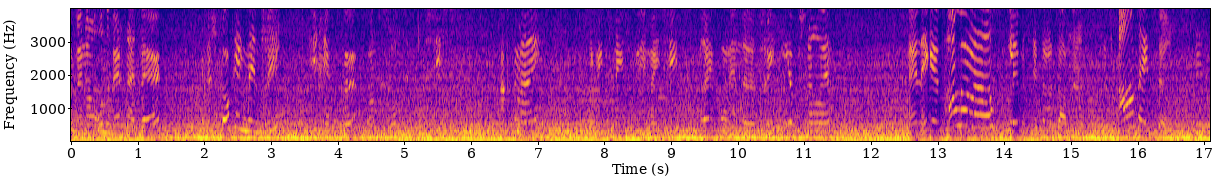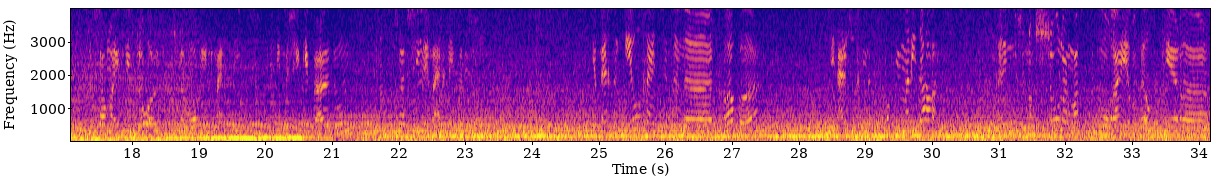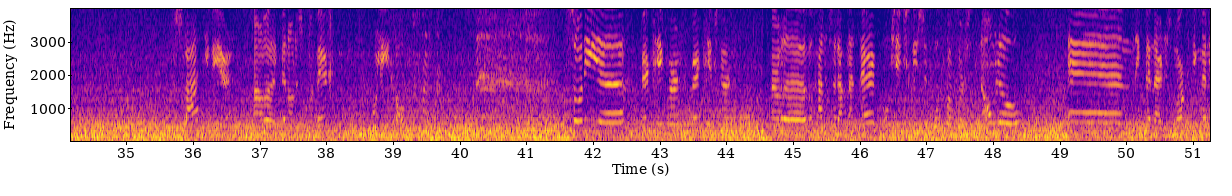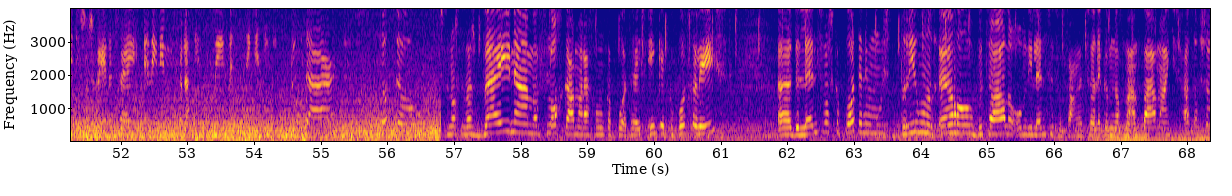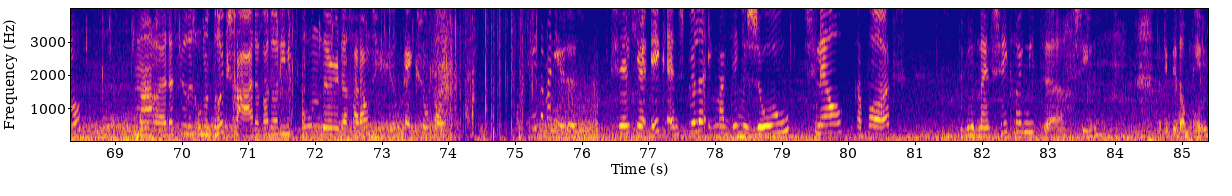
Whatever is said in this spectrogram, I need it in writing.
Ik ben al onderweg naar het werk. Het is fucking min 3. Ik zie geen fuck, want de zon zit precies achter mij. Ik weet geen eens jullie mij zien. Ik gewoon in de 3 hier op de snelweg. En ik heb allemaal lippenstift aan mijn tanden. Dat is altijd zo. Ik zal maar even die blow uit. Volgens mij horen jullie mij niet. En die muziek even uitdoen. En volgens mij zien jullie mij niet aan die zon. Ik heb echt een eeuwigheid zitten krabben. Die ijzer ging fucking niet af. En ik moest ook nog zo lang wachten ik kon rijden. Want elke keer uh, slaat hij weer. Maar uh, ik ben nou dus onderweg. Ik moet ook een collega. Sorry uh, werkgever, werkgeefster. Maar we gaan dus vandaag naar het werk. OC Exclusive hoofdkantoor zit in Almelo. En ik ben daar dus marketingmanager zoals ik al eerder zei. En ik neem jullie vandaag even mee met de dingen die ik doe daar. Dus zo. Vanochtend was bijna mijn vlogcamera gewoon kapot. Hij is één keer kapot geweest. Uh, de lens was kapot en ik moest 300 euro betalen om die lens te vervangen. Terwijl ik hem nog maar een paar maandjes had of zo. Maar uh, dat viel dus onder drukschade, waardoor hij niet onder de garantie viel. Kijk, zo valt Op deze manier dus. Weet je, ik en spullen, ik maak dingen zo snel kapot. Dit moet mijn verzekering niet uh, zien. Dat ik dit opneem.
